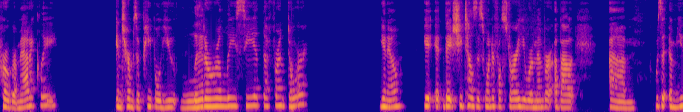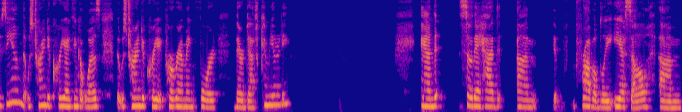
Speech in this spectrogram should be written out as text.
programmatically, in terms of people you literally see at the front door. You know, it, it, they, she tells this wonderful story you remember about um, was it a museum that was trying to create i think it was that was trying to create programming for their deaf community? And so they had um, probably ASL um,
